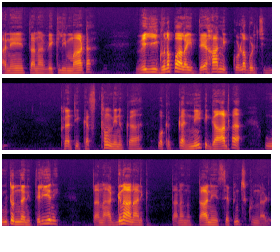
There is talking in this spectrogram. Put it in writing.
అనే తన వెకిలి మాట వెయ్యి గుణపాలై దేహాన్ని కొళ్ళబొడిచింది. ప్రతి కష్టం వెనుక ఒక కన్నీటి గాథ ఉంటుందని తెలియని తన అజ్ఞానానికి తనను తానే శపించుకున్నాడు.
